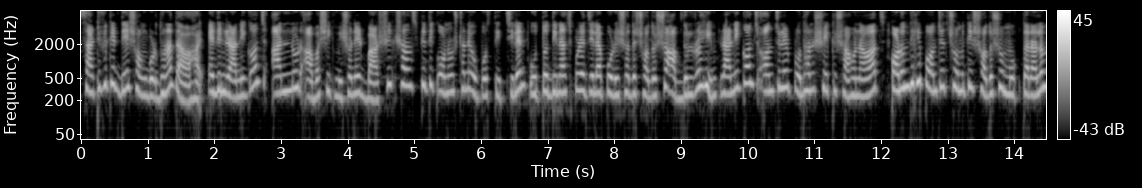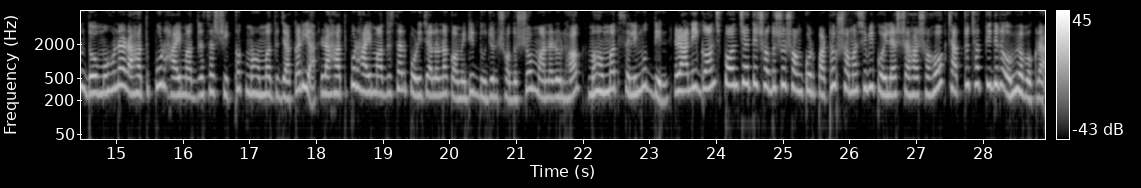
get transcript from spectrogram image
সার্টিফিকেট দিয়ে সংবর্ধনা দেওয়া হয়। এদিন রানীগঞ্জ আন্নুর আবাসিক মিশনের বার্ষিক সাংস্কৃতিক অনুষ্ঠানে উপস্থিত ছিলেন উত্তর দিনাজপুরের জেলা পরিষদের সদস্য আব্দুল রহিম, রানীগঞ্জ অঞ্চলের প্রধান শেখ শাহনওয়াজ, করণদিঘি পঞ্চায়েত সমিতির সদস্য মুক্তার আলম, দোমোহনা রাহাতপুর হাই মাদ্রাসার শিক্ষক মোহাম্মদ জাকারিয়া, রাহাতপুর হাই মাদ্রাসার পরিচালনা কমিটির দুজন সদস্য মানারুল হক, মোহাম্মদ সেলিমুদ্দিন, রানীগঞ্জ পঞ্চায়েতের সদস্য শঙ্কর পাঠক, সমাজসেবী কৈলাস সাহা সহ ছাত্রছাত্রীদের অভিভাবকরা।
